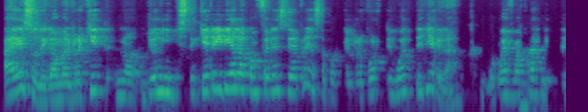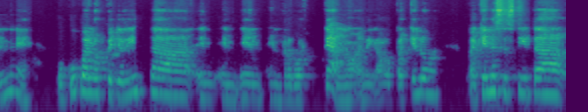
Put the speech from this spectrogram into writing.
a eso, digamos, el regit, no, yo ni siquiera iría a la conferencia de prensa porque el reporte igual te llega, lo puedes bajar de internet, ocupa a los periodistas en, en, en, reportear, ¿no? Digamos, ¿para qué, lo, ¿para qué necesita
